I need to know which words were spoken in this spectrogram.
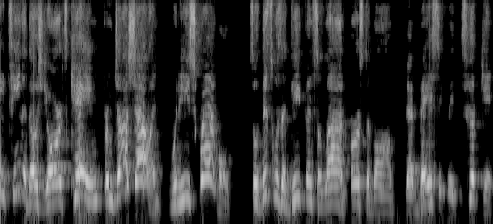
18 of those yards came from Josh Allen when he scrambled. So this was a defensive line, first of all, that basically took it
